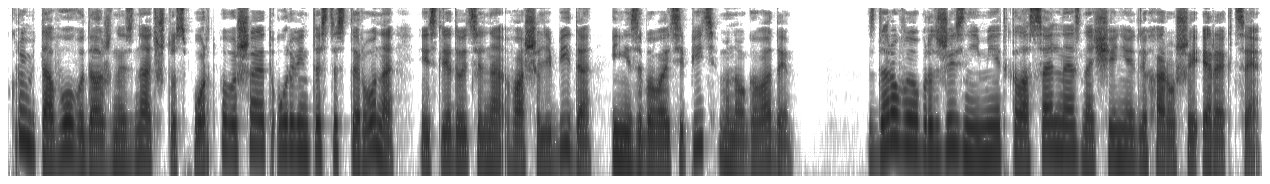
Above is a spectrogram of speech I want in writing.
Кроме того, вы должны знать, что спорт повышает уровень тестостерона и, следовательно, ваша либидо, и не забывайте пить много воды. Здоровый образ жизни имеет колоссальное значение для хорошей эрекции.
